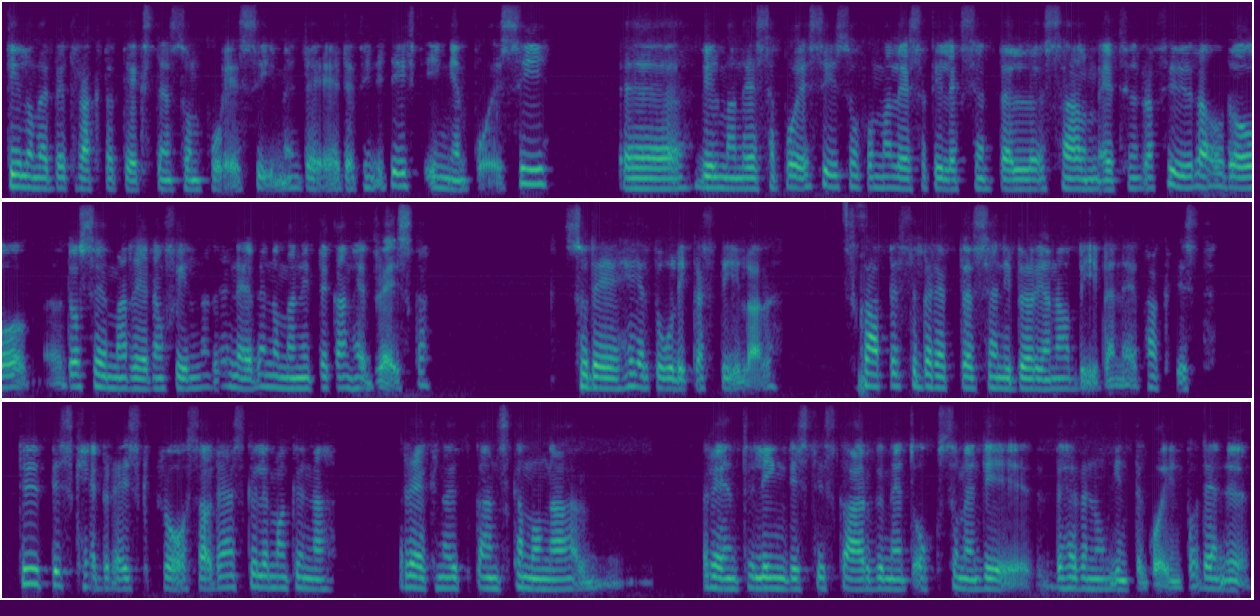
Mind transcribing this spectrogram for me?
till och med betrakta texten som poesi, men det är definitivt ingen poesi. Eh, vill man läsa poesi så får man läsa till exempel psalm 104 och då, då ser man redan skillnaden även om man inte kan hebreiska. Så det är helt olika stilar. Skapelseberättelsen i början av Bibeln är faktiskt typisk hebreisk prosa och där skulle man kunna räkna upp ganska många rent lingvistiska argument också men vi behöver nog inte gå in på det nu.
